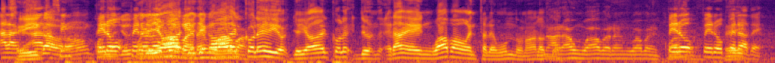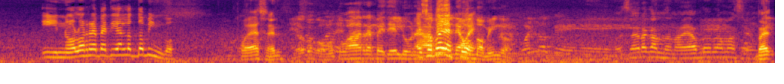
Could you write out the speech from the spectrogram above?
A la- sí, a cabrón. cuando pero yo, pero yo lo- llegaba, yo en llegaba del colegio, yo llegaba del colegio, yo- ¿era en Guapa o en Telemundo? No, dos. era un guapa, era un guapa en el pero, pero Sí. espérate. ¿Y no lo repetían los domingos? Puede ser. Loco, ¿cómo tú vas a repetir lunes Eso a fue a un después. domingo? Eso era cuando no había programación. Ve-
